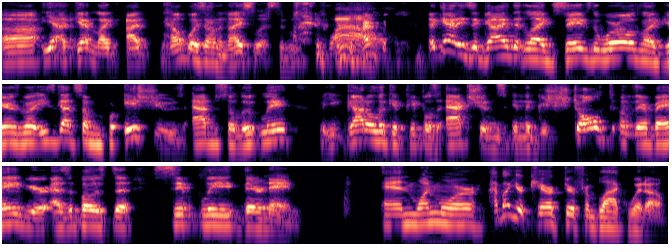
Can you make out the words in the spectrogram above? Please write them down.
Uh, yeah. Again, like I Hellboy's on the nice list. In my Wow. again, he's a guy that like saves the world. Like here's what he's got some issues, absolutely. But you got to look at people's actions in the gestalt of their behavior as opposed to simply their name. And one more. How about your character from Black Widow?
